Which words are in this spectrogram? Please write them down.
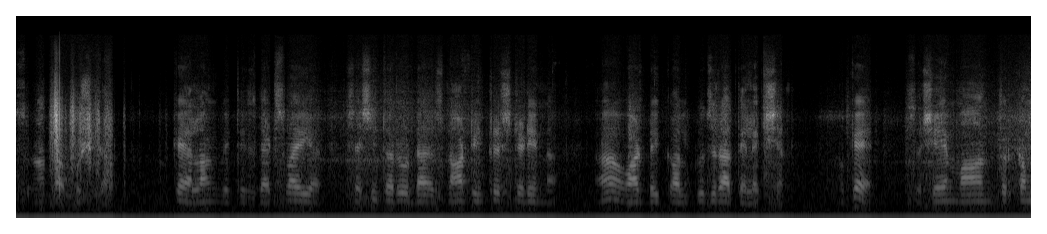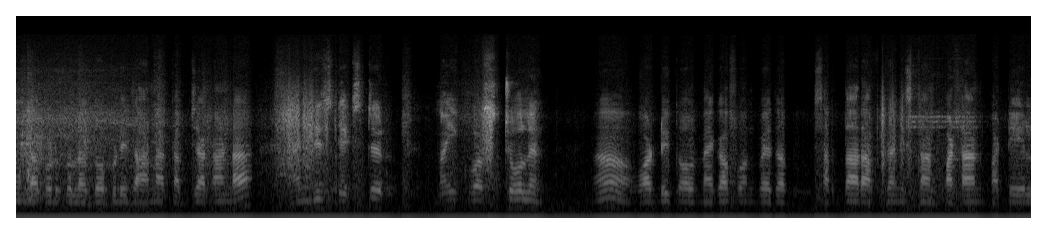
Sunanda Pushkar. Okay, along with this, that's why uh, Shashi Tharoor is not interested in uh, what we call Gujarat election. Okay, so shame on Turkamunda Kodukula Dopudi Dahana Kabja Kanda and this Dexter mic was stolen. Uh, what you call megaphone by the Sardar Afghanistan Patan Patel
